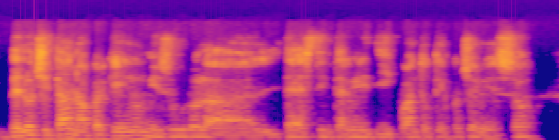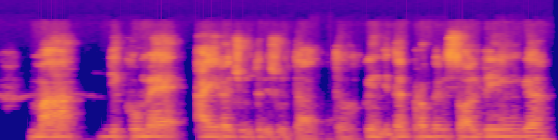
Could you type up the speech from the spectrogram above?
velocità no, perché io non misuro la, il test in termini di quanto tempo ci ho messo, ma di come hai raggiunto il risultato. Quindi dal problem solving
